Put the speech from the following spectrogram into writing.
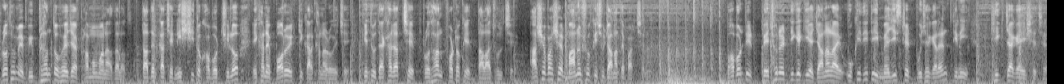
প্রথমে বিভ্রান্ত হয়ে যায় ভ্রাম্যমাণ আদালত। তাদের কাছে নিশ্চিত খবর ছিল, এখানে বড় একটি কারখানা রয়েছে। কিন্তু দেখা যাচ্ছে, প্রধান ফটকে তালা ঝুলছে। আশেপাশের মানুষও কিছু জানাতে পারছে না। ভবনটির পেছনের দিকে গিয়ে জানালায় উকি দিতেই ম্যাজিস্ট্রেট বুঝে গেলেন, তিনি ঠিক জায়গায় এসেছেন।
